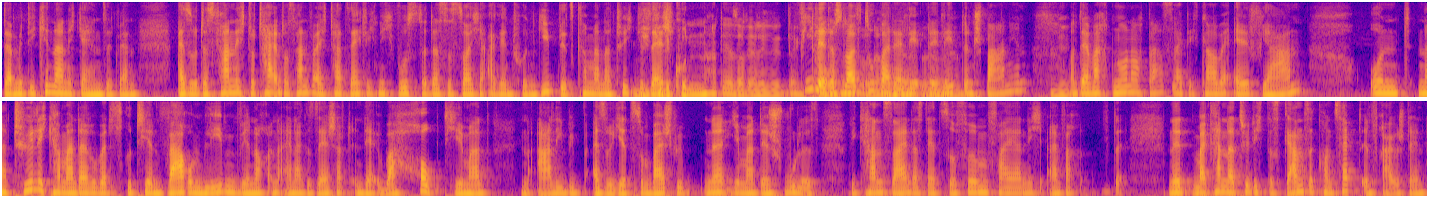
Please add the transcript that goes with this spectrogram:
damit die Kinder nicht gehänselt werden. Also das fand ich total interessant, weil ich tatsächlich nicht wusste, dass es solche Agenturen gibt. Jetzt kann man natürlich Wie viele Gesellschaft Kunden hat er? Sagt er, der, der Viele, das 1000 läuft oder super. Der, le 100 der lebt in Spanien Okay. und der macht nur noch das seit, ich glaube, elf Jahren. Und natürlich kann man darüber diskutieren, warum leben wir noch in einer Gesellschaft, in der überhaupt jemand ein Alibi, also jetzt zum Beispiel ne, jemand, der schwul ist. Wie kann es sein, dass der zur Firmenfeier nicht einfach, ne, man kann natürlich das ganze Konzept in Frage stellen,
